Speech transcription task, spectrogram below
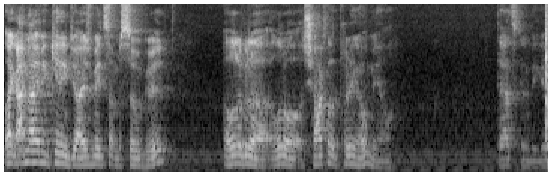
Like I'm not even kidding, dude. I just made something so good. A little bit of a little chocolate pudding oatmeal. That's gonna be good.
